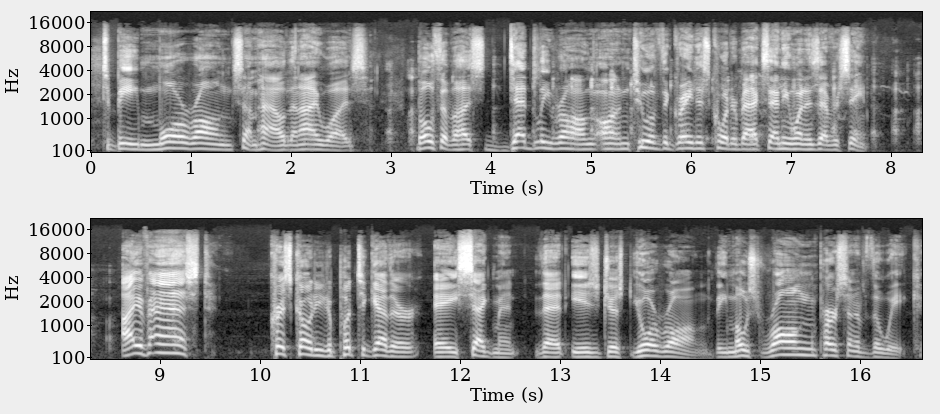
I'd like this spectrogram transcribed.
to be more wrong somehow than I was. Both of us deadly wrong on two of the greatest quarterbacks anyone has ever seen. I have asked Chris Cote to put together a segment that is just you're wrong, the most wrong person of the week.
